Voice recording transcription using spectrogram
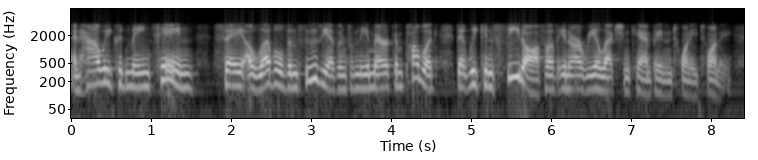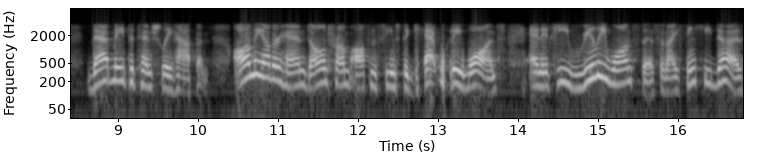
and how we could maintain say, a level of enthusiasm from the American public that we can feed off of in our reelection campaign in 2020. That may potentially happen. On the other hand, Donald Trump often seems to get what he wants, and if he really wants this, and I think he does,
